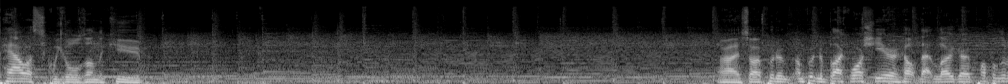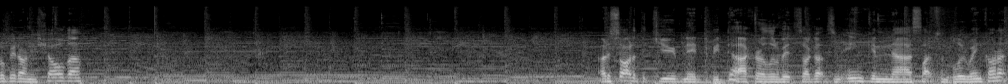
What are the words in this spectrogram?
power squiggles on the cube. Alright, so I put a, I'm putting a black wash here, to help that logo pop a little bit on his shoulder. I decided the cube needed to be darker a little bit, so I got some ink and uh, slapped some blue ink on it.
